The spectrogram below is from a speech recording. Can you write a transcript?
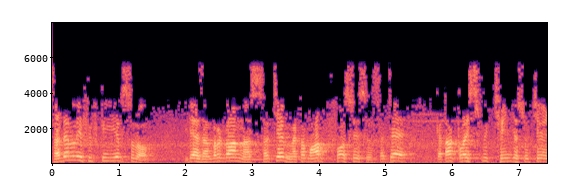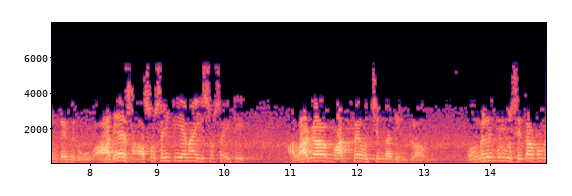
సడన్లీ ఫిఫ్టీ ఇయర్స్లో it has undergone such a metamorphosis such a cataclysmic changes వచ్చాయంటే మీరు అదే ఆ సొసైటీ అయినా ఈ సొసైటీ అలాగా మార్పే వచ్చిందా దీంట్లో? గొంగళీ పురుగు సీతాకోక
